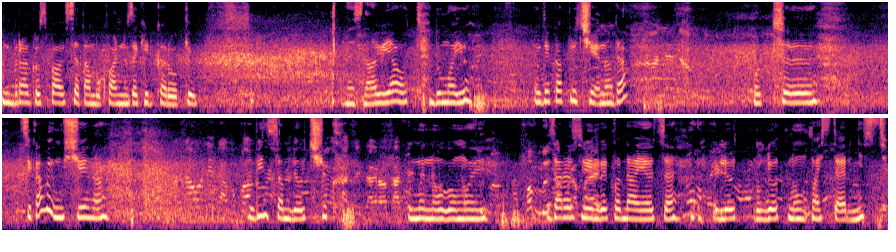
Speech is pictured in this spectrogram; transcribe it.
брак розпався там буквально за кілька років. Не знаю, я от думаю, от яка причина, да? От е, цікавий мужчина. Він сам льотчик у минулому. Зараз він викладає це льот, льотну майстерність.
